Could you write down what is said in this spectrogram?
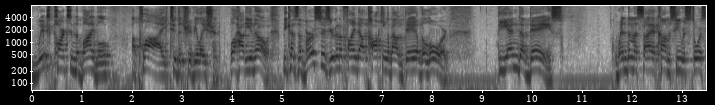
which parts in the Bible apply to the tribulation. Well, how do you know? Because the verses you're going to find out talking about day of the Lord, the end of days, when the Messiah comes, he restores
